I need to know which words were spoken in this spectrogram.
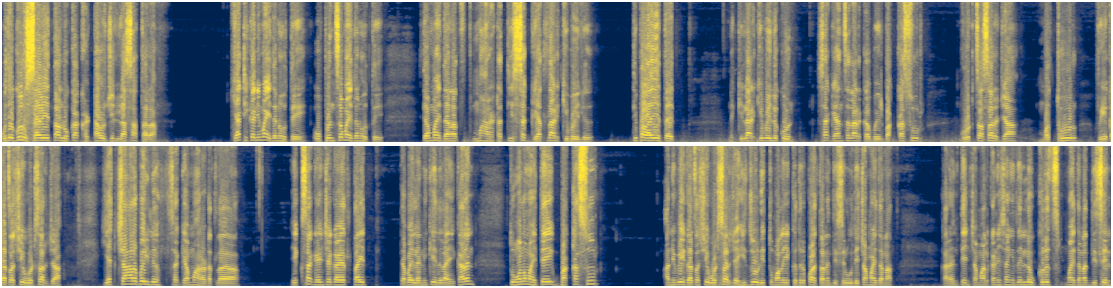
उद्या गुरसाळे तालुका खटाव जिल्हा सातारा. या ठिकाणी मैदान होते ओपनचं मैदान होते. त्या मैदानात महाराष्ट्रातली सगळ्यात लाडकी बैल ती पळा येत आहेत नक्की लाडकी बैल कोण? सगळ्यांचा लाडका बैल बक्कासूर घोटचा सर्जा मथुर वेगाचा शेवट सर्जा. या चार बैल सगळ्या महाराष्ट्रातला एक सगळ्यांच्या गळ्यात ताईत त्या बैलांनी केलेला आहे. कारण तुम्हाला माहिती आहे बक्कासूर आणि वेगाचा शेवट सर्जा ही जोडी तुम्हाला एकत्र पळताना दिसेल उद्याच्या मैदानात. कारण त्यांच्या मालकाने सांगितलं लवकरच मैदानात दिसेल.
